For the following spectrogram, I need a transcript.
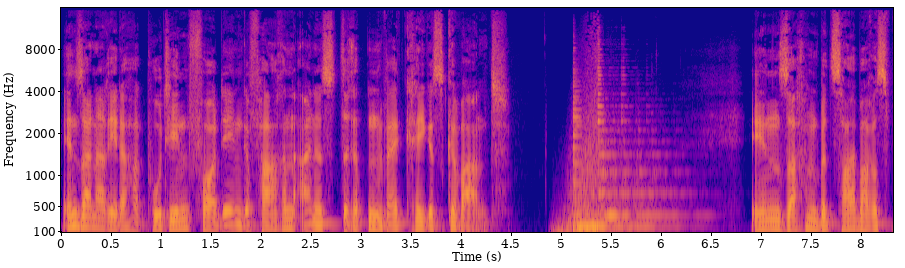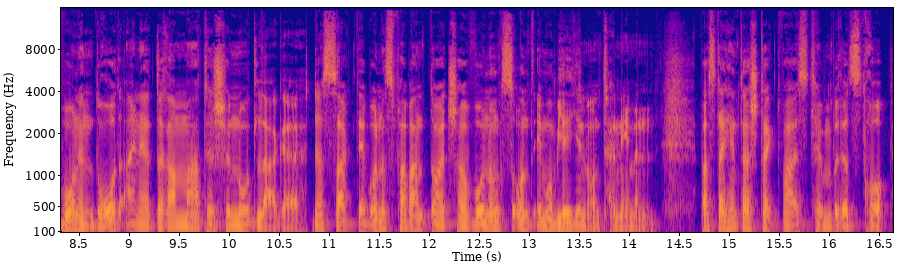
In seiner Rede hat Putin vor den Gefahren eines dritten Weltkrieges gewarnt. In Sachen bezahlbares Wohnen droht eine dramatische Notlage. Das sagt der Bundesverband deutscher Wohnungs- und Immobilienunternehmen. Was dahinter steckt, weiß Tim Britztrup.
